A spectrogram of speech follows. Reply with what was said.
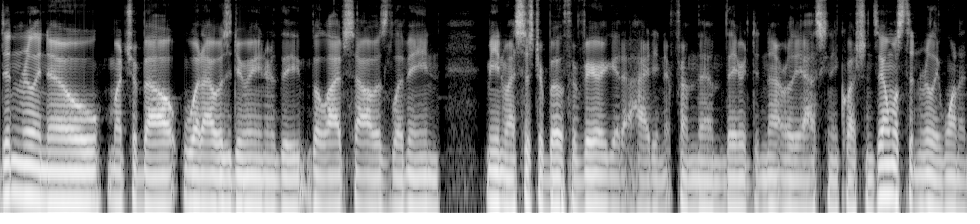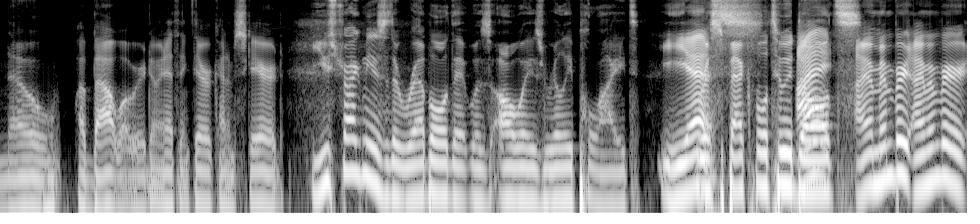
didn't really know much about what I was doing or the, the lifestyle I was living. Me and my sister both were very good at hiding it from them. They did not really ask any questions. They almost didn't really want to know about what we were doing. I think they were kind of scared. You strike me as the rebel that was always really polite, Yes. respectful to adults. I, remember. I remember.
